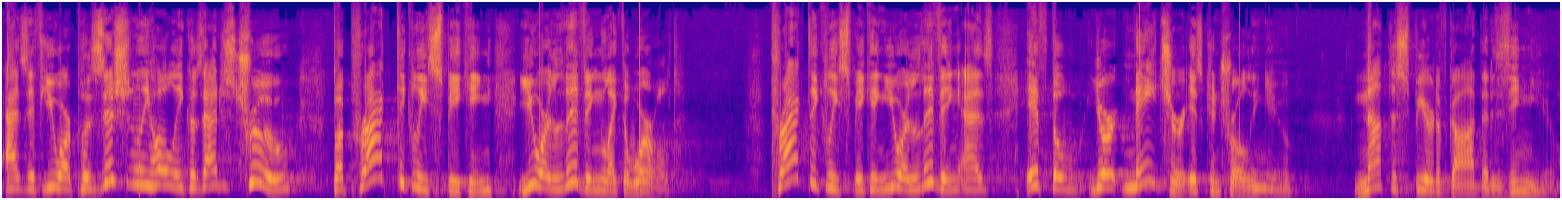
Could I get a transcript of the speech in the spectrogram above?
as if you are positionally holy, because that is true, but practically speaking, you are living like the world. Practically speaking, you are living as if the, your nature is controlling you, not the Spirit of God that is in you.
